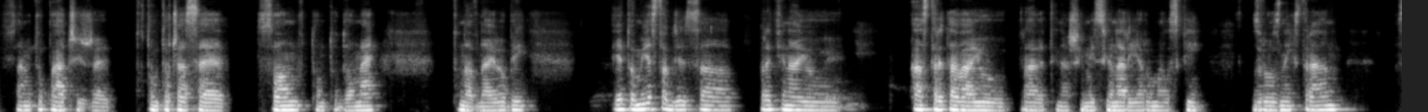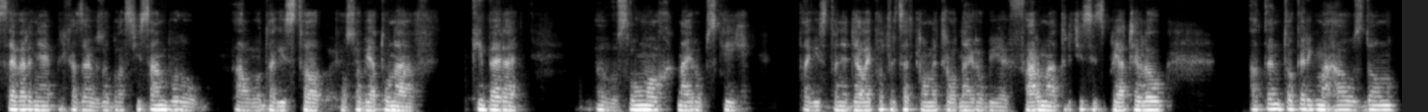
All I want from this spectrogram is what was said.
sa mi to páči, že v tomto čase som v tomto dome, tu na v Nairobi. Je to miesto, kde sa pretinajú a stretávajú práve tí naši misionári jarumalskí z rôznych strán. Severne prichádzajú z oblasti Samburu, alebo takisto pôsobia tu na v Kibere, v slumoch najrobských, takisto nedaleko 30 km od Nairobi je farma 3000 priateľov a tento Kerigma House dom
